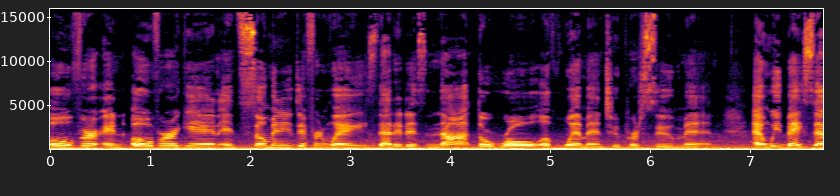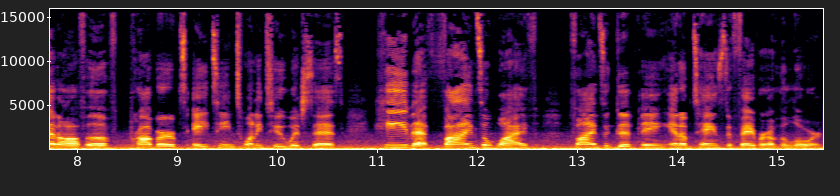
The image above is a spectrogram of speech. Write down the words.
over and over again in so many different ways that it is not the role of women to pursue men. And we base that off of Proverbs 18:22 which says, "He that finds a wife finds a good thing and obtains the favor of the Lord."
